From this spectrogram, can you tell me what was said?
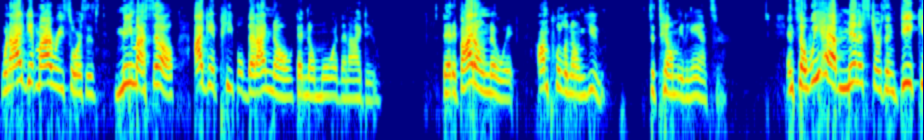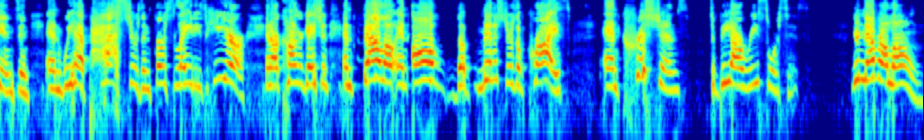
when I get my resources, me myself, I get people that I know that know more than I do. That if I don't know it, I'm pulling on you to tell me the answer. And so we have ministers and deacons and, and we have pastors and first ladies here in our congregation and fellow and all the ministers of Christ and Christians to be our resources. You're never alone.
